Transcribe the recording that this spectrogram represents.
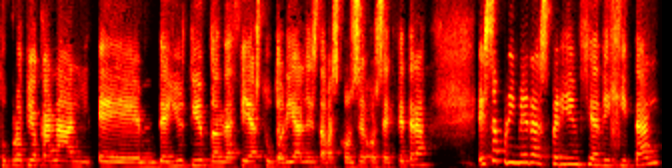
tu propio canal eh, de YouTube donde hacías tutoriales, dabas consejos, etcétera. Esa primera experiencia digital,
